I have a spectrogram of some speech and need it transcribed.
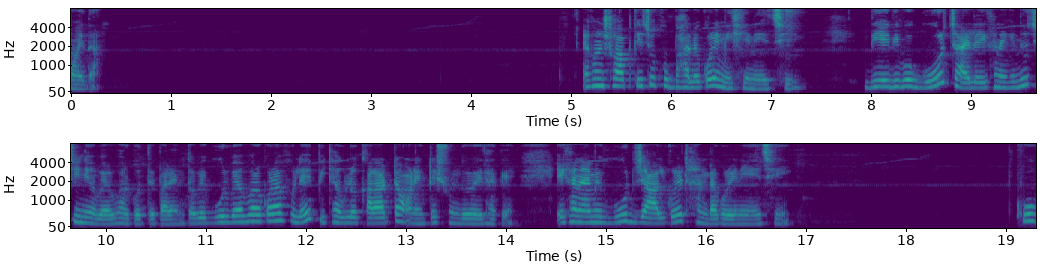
ময়দা। এখন সব কিছু খুব ভালো করে মিশিয়ে নিয়েছি। দিয়ে দিব গুড়, চাইলে এখানে কিন্তু চিনিও ব্যবহার করতে পারেন। তবে গুড় ব্যবহার করার ফলে পিঠাগুলোর কালারটা অনেকটা সুন্দর হয়ে থাকে। এখানে আমি গুড় জাল করে ঠান্ডা করে নিয়েছি। খুব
